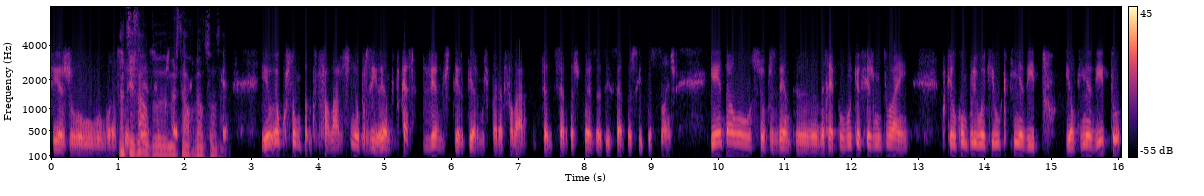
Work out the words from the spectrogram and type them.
fez o, A sua decisão de Marcelo Rebelo de Sousa. Eu, eu costumo falar, Sr. Presidente, porque acho que devemos ter termos para falar de certas coisas e certas situações. E então o Sr. Presidente da República fez muito bem, porque ele cumpriu aquilo que tinha dito. Ele tinha dito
